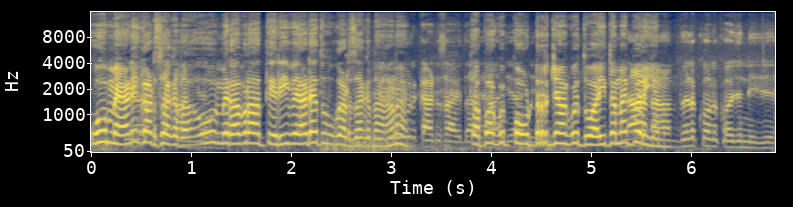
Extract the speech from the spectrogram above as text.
ਉਹ ਮੈਂ ਨਹੀਂ ਕੱਢ ਸਕਦਾ ਉਹ ਮੇਰਾ ਭਰਾ ਤੇਰੀ ਵੈੜ ਹੈ ਤੂੰ ਕੱਢ ਸਕਦਾ ਹਨਾ? ਜ਼ਰੂਰ ਕੱਢ ਸਕਦਾ ਤਾਂ ਆਪਾਂ ਕੋਈ ਪਾਊਡਰ ਜਾਂ ਕੋਈ ਦਵਾਈ ਤਾਂ ਨਾ ਭਰੀ ਨਾ, ਬਿਲਕੁਲ ਕੁਝ ਨਹੀਂ ਜੀ।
